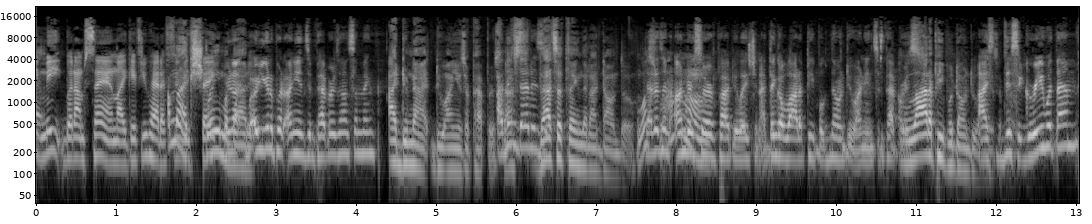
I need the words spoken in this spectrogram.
not- eat meat, but I'm saying like if you had a I'm Philly not extreme steak, You're not- about are you going to put onions and peppers on something? I do not do onions or peppers. I think that's, that is- that's a thing that I don't do. what's that is an underserved population. I think a lot of people don't do onions and peppers. A lot of people don't do it. I disagree with them,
